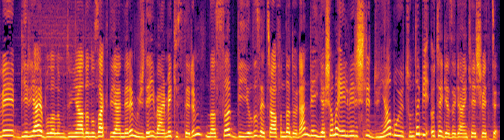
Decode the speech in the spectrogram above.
Ve bir yer bulalım dünyadan uzak diyenlere müjdeyi vermek isterim. NASA bir yıldız etrafında dönen ve yaşama elverişli dünya boyutunda bir öte gezegen keşfetti.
